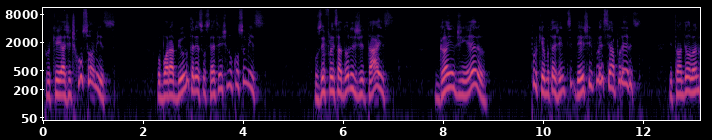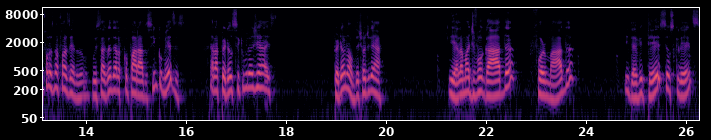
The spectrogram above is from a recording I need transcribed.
Porque a gente consome isso. O Bora Bill não teria sucesso se a gente não consumisse. Os influenciadores digitais ganham dinheiro porque muita gente se deixa influenciar por eles. Então a Deolane falou isso na Fazenda. O Instagram dela ficou parado cinco meses, ela perdeu 5 milhões de reais. Perdeu não, deixou de ganhar. E ela é uma advogada formada e deve ter seus clientes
